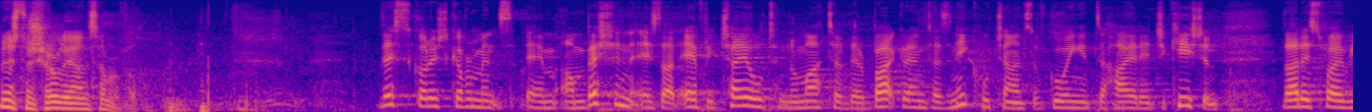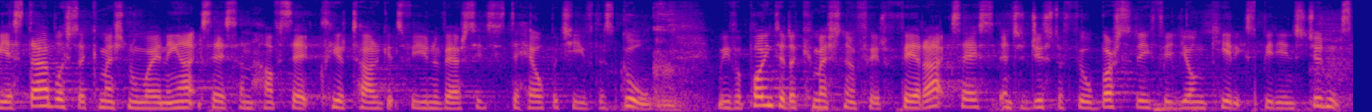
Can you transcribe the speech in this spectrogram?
Minister Shirley Ann Somerville. This Scottish Government's um, ambition is that every child, no matter their background, has an equal chance of going into higher education. That is why we established a Commission on Wining Access and have set clear targets for universities to help achieve this goal. We've appointed a Commissioner for Fair Access, introduced a full bursary for young care experienced students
